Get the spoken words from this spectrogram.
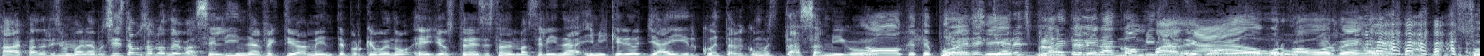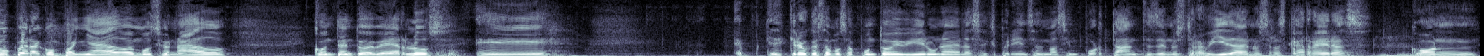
Ay, padrísimo, María. Pues sí, estamos hablando de Vaselina, efectivamente, porque bueno, ellos tres están en Vaselina. Y mi querido Jair, cuéntame cómo estás, amigo. No, ¿qué te puedo Ya eres- decir? Ya eres de la nómina de acompañado, Go. por favor, vengo súper acompañado, emocionado, contento de verlos. Eh, eh, creo que estamos a punto de vivir una de las experiencias más importantes de nuestra vida, de nuestras carreras, con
